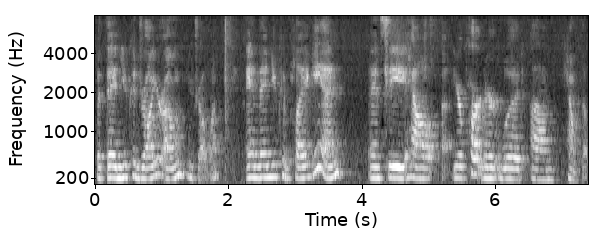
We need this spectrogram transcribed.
But then you can draw your own. You draw one. And then you can play again and see how your partner would um, count them.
